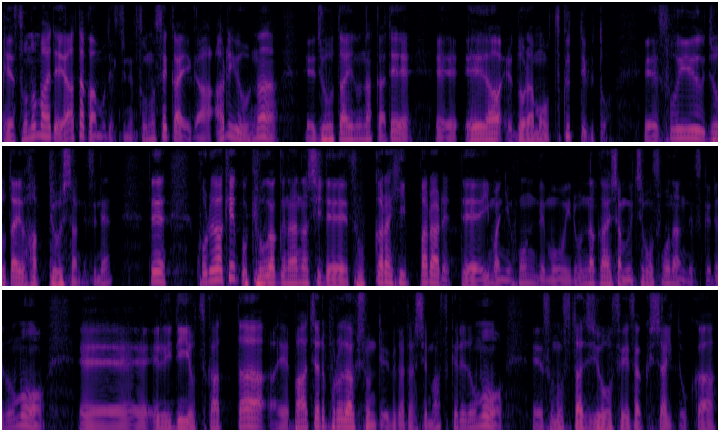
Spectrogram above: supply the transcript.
えその場であたかもですねその世界があるような状態の中で、え映画、ドラマを作っていくと、えーそういう状態を発表したんですね。でこれは結構驚愕な話でそこから引っ張られて今、日本でもいろんな会社もうちもそうなんですけれども、えー LED を使った、えーバーチャルプロダクションという呼び方をしてますけれども、えーそのスタジオを制作したりとか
